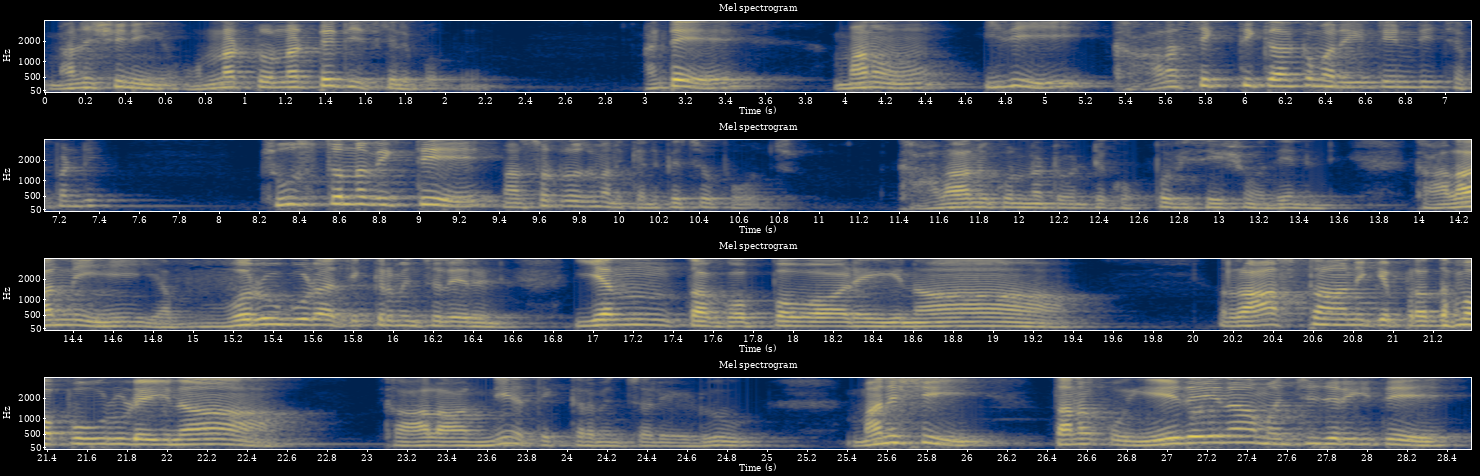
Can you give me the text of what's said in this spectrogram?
మనిషిని ఉన్నట్టున్నట్టే తీసుకెళ్ళిపోతుంది. అంటే మనం ఇది కాలశక్తి కాక మరి చెప్పండి. చూస్తున్న వ్యక్తి మరుసటి రోజు మనకు కనిపించకపోవచ్చు. కాలానికి ఉన్నటువంటి గొప్ప విశేషం అదేనండి. కాలాన్ని ఎవ్వరూ కూడా అతిక్రమించలేరండి. ఎంత గొప్పవాడైనా రాష్ట్రానికి ప్రథమ పౌరుడైనా కాలాన్ని అతిక్రమించలేడు. మనిషి తనకు ఏదైనా మంచి జరిగితే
